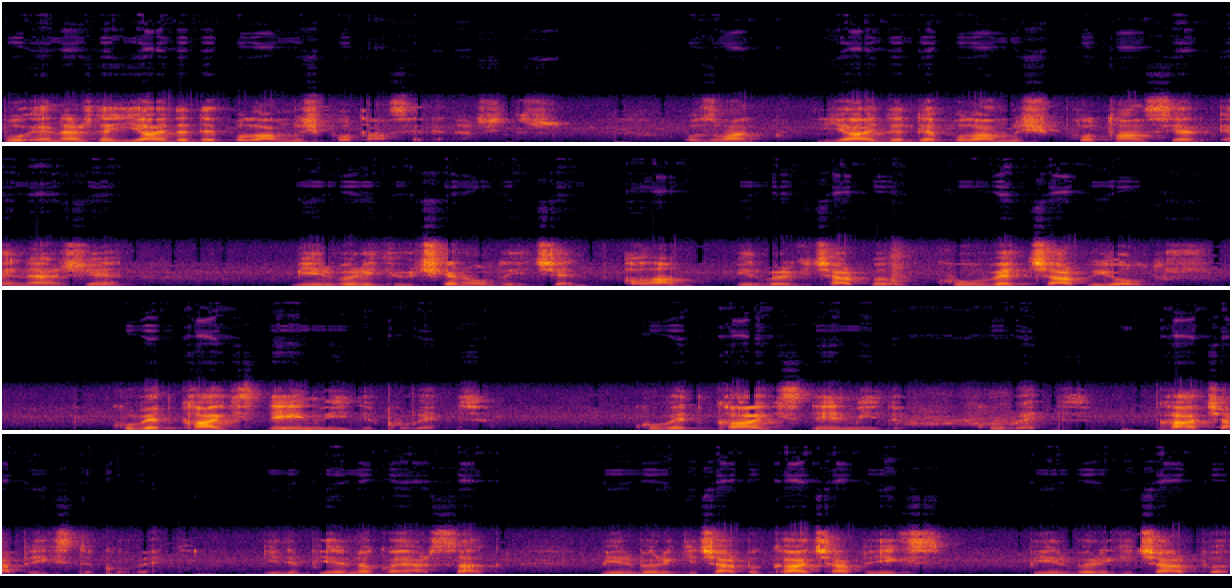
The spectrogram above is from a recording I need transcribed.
Bu enerji de yayda depolanmış potansiyel enerjidir. O zaman yayda depolanmış potansiyel enerji 1 bölü 2 üçgen olduğu için alan 1 bölü 2 çarpı kuvvet çarpı yoldur. Kuvvet kx değil miydi kuvvet? Kuvvet kx değil miydi? Kuvvet. k çarpı x'ti kuvvet. Gidip yerine koyarsak 1 bölü 2 çarpı k çarpı x 1 bölü 2 çarpı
